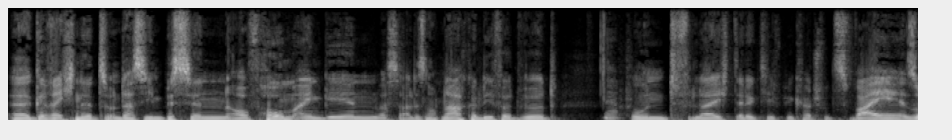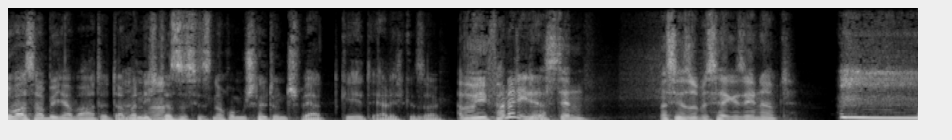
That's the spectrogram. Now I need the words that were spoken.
äh, gerechnet. Und dass sie ein bisschen auf Home eingehen, was da alles noch nachgeliefert wird. Ja. Und vielleicht Detektiv Pikachu 2. Sowas habe ich erwartet. Aber Aha. nicht, dass es jetzt noch um Schild und Schwert geht, ehrlich gesagt. Aber wie fandet ihr das denn, was ihr so bisher gesehen habt?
